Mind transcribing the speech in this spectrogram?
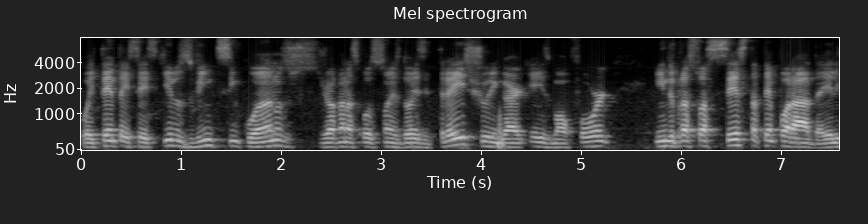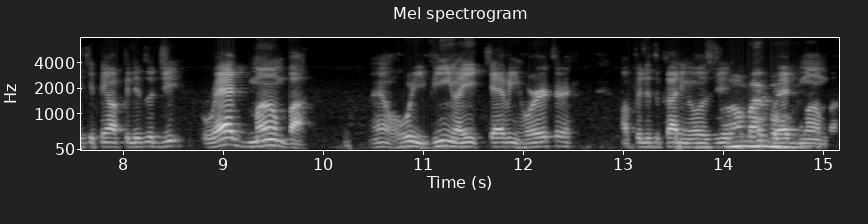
86 quilos, 25 anos, joga nas posições 2 e 3, shooting guard e small forward, indo para sua sexta temporada. Ele que tem o apelido de Red Mamba, né? O ruivinho aí, Kevin Herter, um apelido carinhoso de Mamba é Red Mamba.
